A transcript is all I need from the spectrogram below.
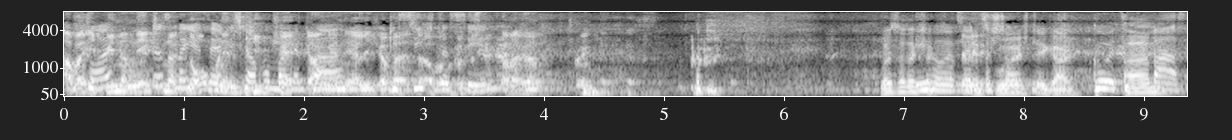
aber, ich bin am nächsten Tag nochmal ins KitKat gegangen, ehrlicherweise. Gesichter Aber gut, das sehen. will keiner hören. Was hat er Ich gesagt? habe nicht Jetzt verstanden. wurscht, egal. Gut, Ähm, passt.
